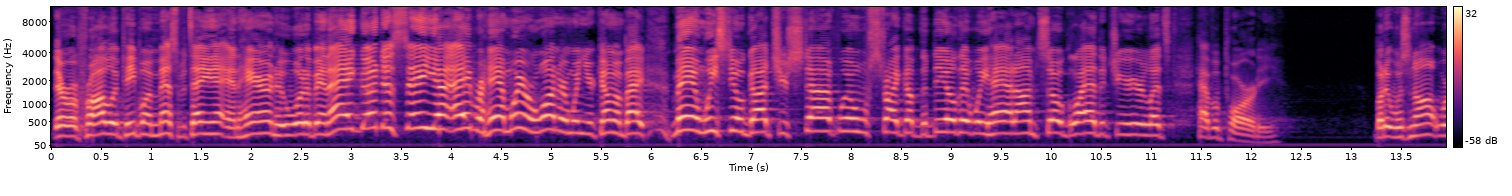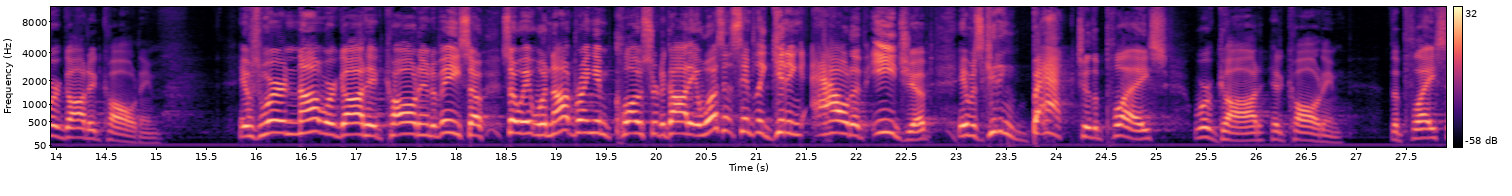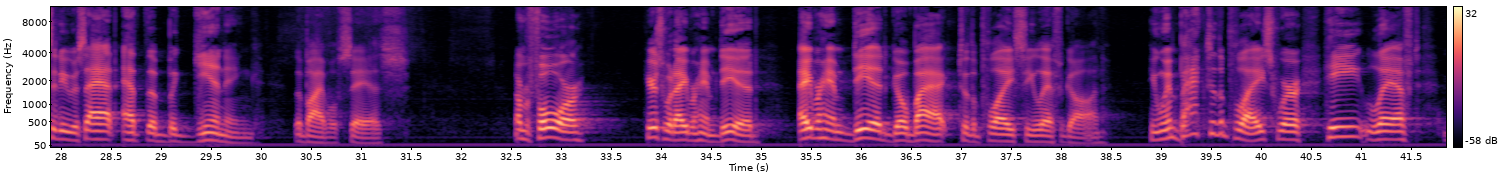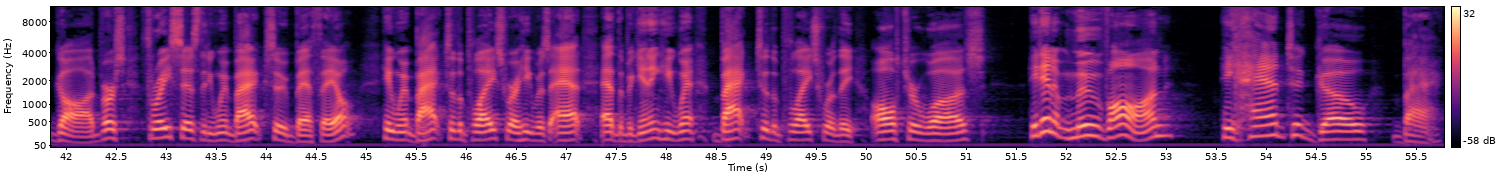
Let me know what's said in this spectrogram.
There were probably people in Mesopotamia and Haran who would have been, hey, good to see you, Abraham. We were wondering when you're coming back. Man, we still got your stuff. We'll strike up the deal that we had. I'm so glad that you're here. Let's have a party. But it was not where God had called him. It was where, not where God had called him to be. So, so it would not bring him closer to God. It wasn't simply getting out of Egypt, it was getting back to the place where God had called him the place that he was at at the beginning, the Bible says. Number four, here's what Abraham did Abraham did go back to the place he left God. He went back to the place where he left God. Verse 3 says that he went back to Bethel. He went back to the place where he was at at the beginning. He went back to the place where the altar was. He didn't move on, he had to go back.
